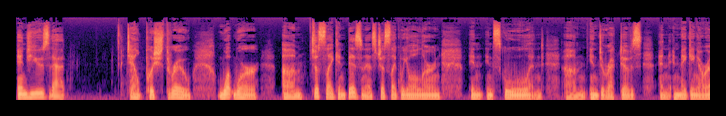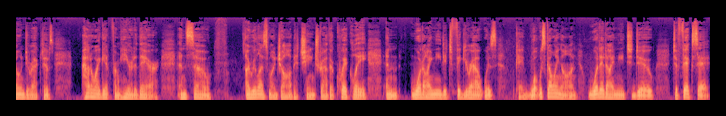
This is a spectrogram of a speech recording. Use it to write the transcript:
and use that to help push through what were um, just like in business, just like we all learn in in school and um, in directives and in making our own directives. How do I get from here to there? And so I realized my job had changed rather quickly, and what I needed to figure out was okay, what was going on? What did I need to do to fix it?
